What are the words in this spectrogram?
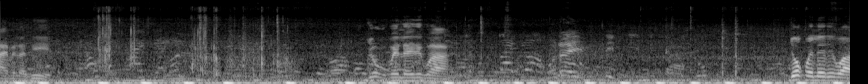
ได้ไหมล่ะพี่ ยกไปเลยดีกว่าพอได้ติด ยกไปเลยดีกว่า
